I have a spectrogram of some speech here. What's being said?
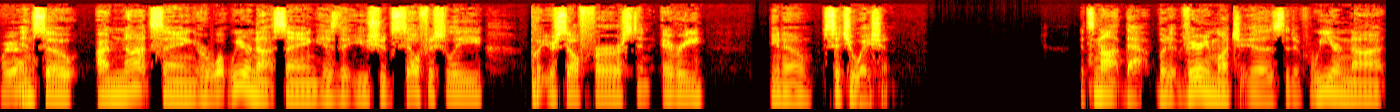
Oh, yeah. And so I'm not saying, or what we are not saying is that you should selfishly put yourself first in every, you know, situation. It's not that, but it very much is that if we are not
